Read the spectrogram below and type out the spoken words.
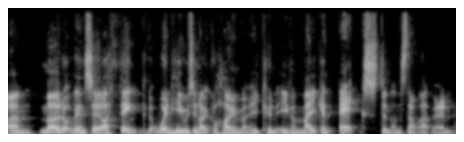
um, Murdoch then said, I think that when he was in Oklahoma, he couldn't even make an X. Didn't understand what that meant.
